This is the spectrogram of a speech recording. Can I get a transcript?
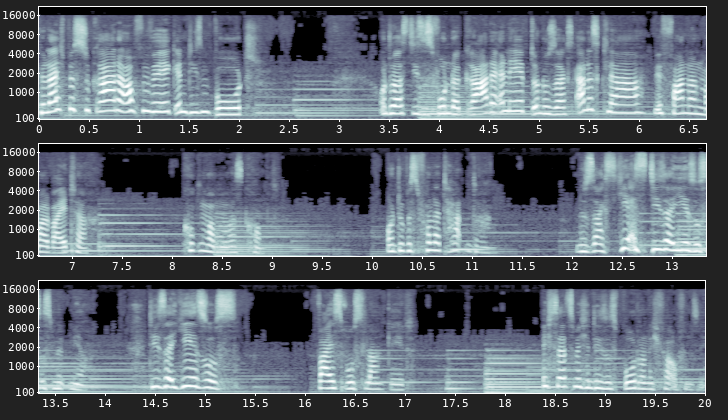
Vielleicht bist du gerade auf dem Weg in diesem Boot und du hast dieses Wunder gerade erlebt und du sagst, alles klar, wir fahren dann mal weiter. Gucken wir mal, was kommt. Und du bist voller Tatendrang. Und du sagst, yes, dieser Jesus ist mit mir. Dieser Jesus weiß, wo es lang geht. Ich setze mich in dieses Boot und ich fahre auf den See.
